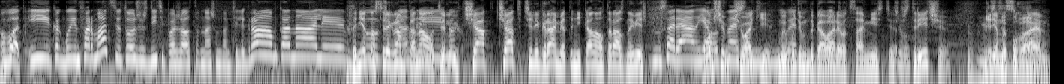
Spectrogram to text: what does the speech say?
Да. Вот. Вот, и как бы информацию тоже ждите, пожалуйста, в нашем там телеграм-канале. Да нет у нас телеграм-канала, теле- чат, чат в телеграме, это не канал, это разная вещь. Ну, сорян, я в вот, общем, знаешь, чуваки, мы будем договариваться о месте живу. встречи, Вместе где мы с вами.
